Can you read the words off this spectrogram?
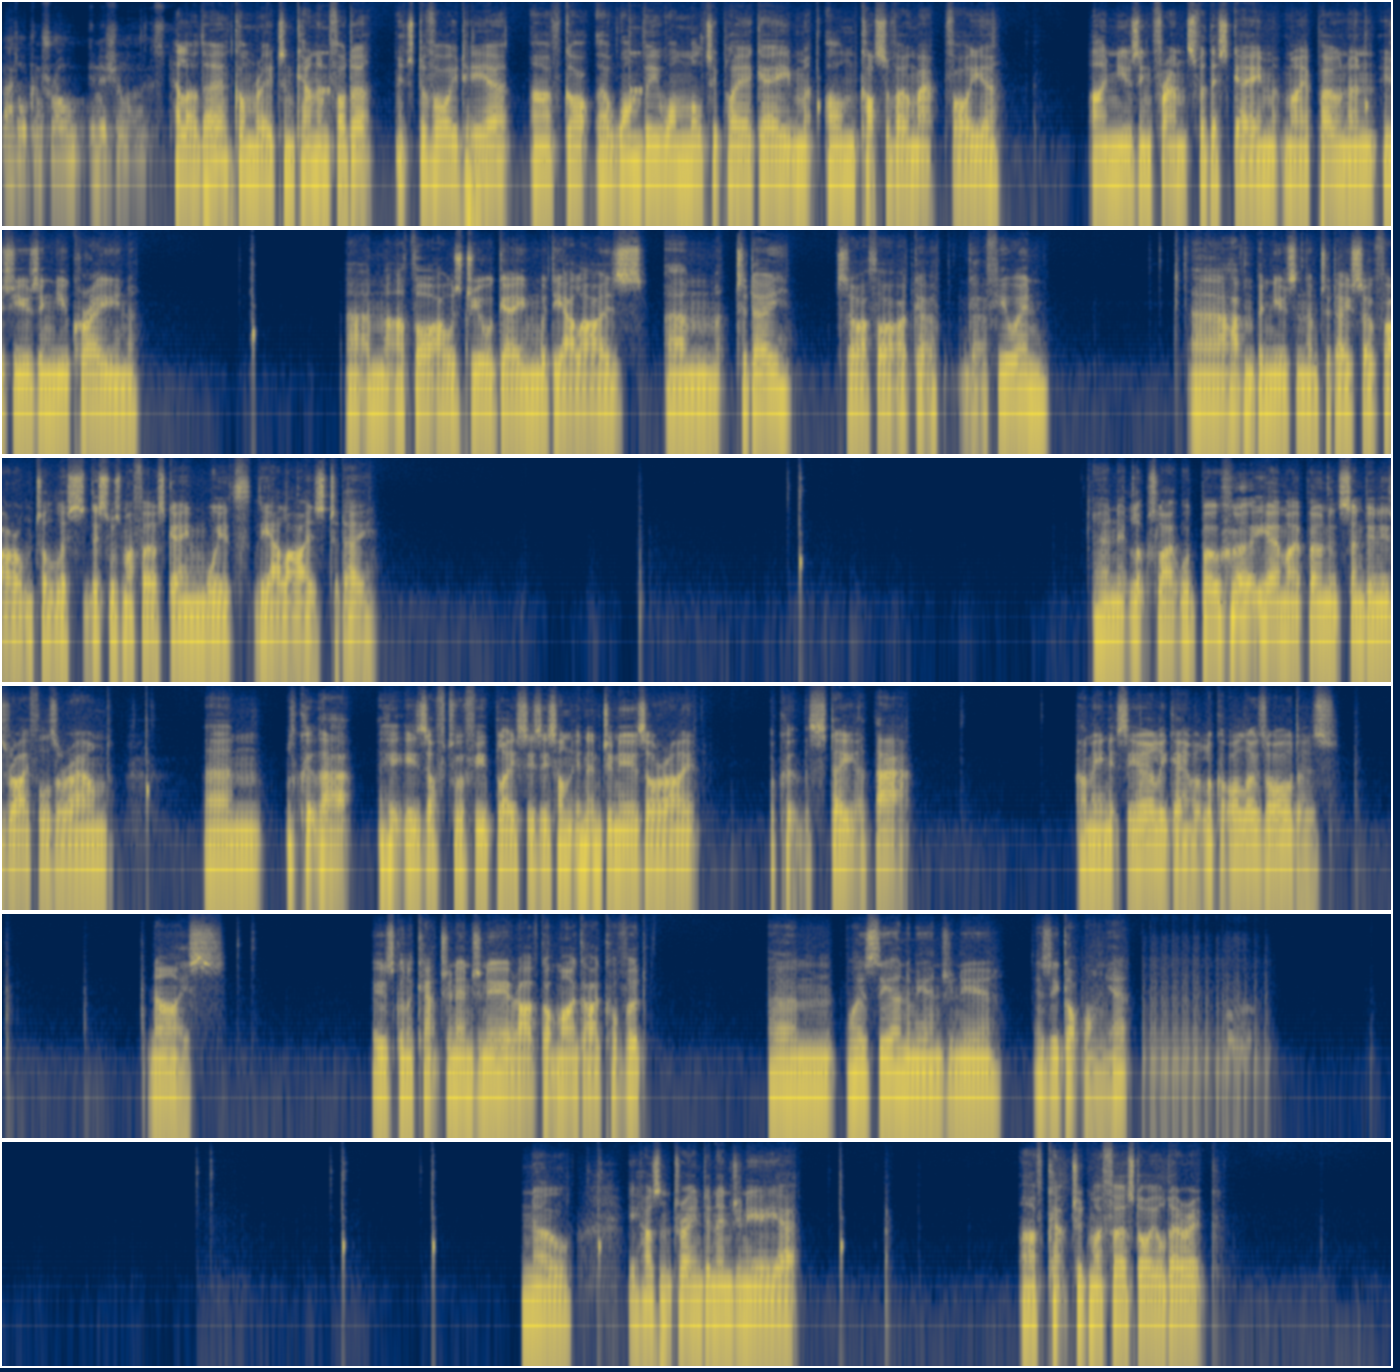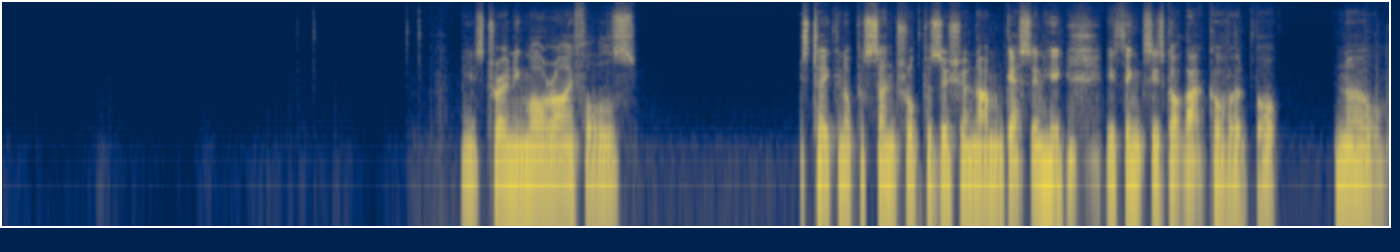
Battle control initialized. Hello there, comrades and cannon fodder. It's Dvoid here. I've got a 1v1 multiplayer game on Kosovo map for you. I'm using France for this game. My opponent is using Ukraine. Um, I thought I was due a game with the Allies um, today, so I thought I'd get a, get a few in. Uh, I haven't been using them today so far up until this. This was my first game with the Allies today. And it looks like we're both... yeah, my opponent's sending his rifles around. Um, look at that. He's off to a few places. He's hunting engineers alright. Look at the state of that. I mean, it's the early game, but look at all those orders. Nice. Who's going to catch an engineer? I've got my guy covered. Um, where's the enemy engineer? Has he got one yet? No, he hasn't trained an engineer yet. I've captured my first oil derrick. He's training more rifles. He's taken up a central position. I'm guessing he, he thinks he's got that covered, but no.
